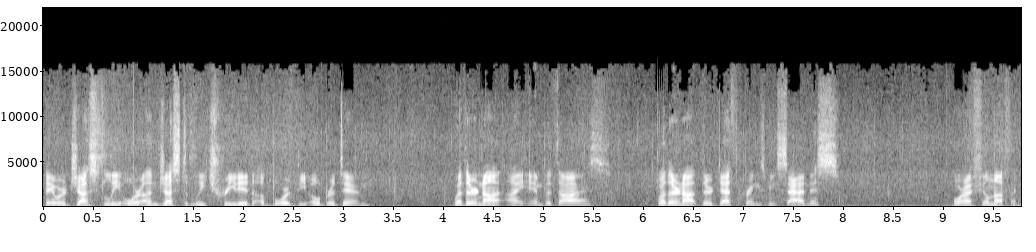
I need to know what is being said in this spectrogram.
they were justly or unjustly treated aboard the Obra whether or not I empathize, whether or not their death brings me sadness, or I feel nothing.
